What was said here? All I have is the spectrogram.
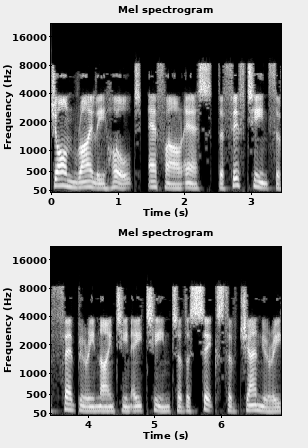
John Riley Holt, FRS, the 15th of February 1918 to the 6th of January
